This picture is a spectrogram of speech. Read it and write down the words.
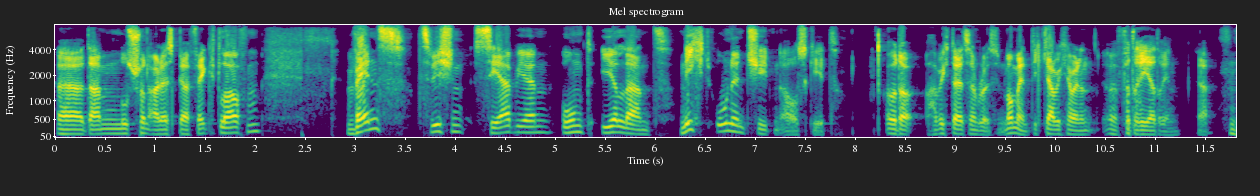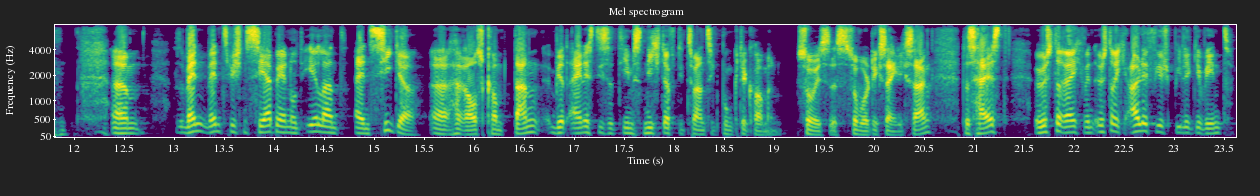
Äh, dann muss schon alles perfekt laufen. Wenn's zwischen Serbien und Irland nicht unentschieden ausgeht, oder habe ich da jetzt einen Blödsinn? Moment, ich glaube, ich habe einen äh, Verdreher drin. Ja. ähm, wenn, wenn zwischen Serbien und Irland ein Sieger äh, herauskommt, dann wird eines dieser Teams nicht auf die 20 Punkte kommen. So ist es, so wollte ich es eigentlich sagen. Das heißt, Österreich, wenn Österreich alle vier Spiele gewinnt,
